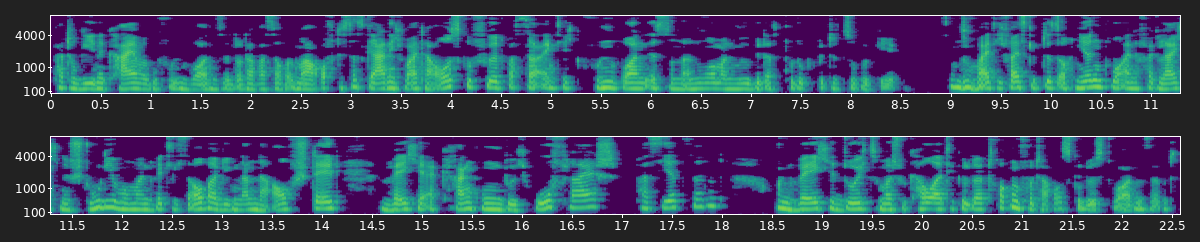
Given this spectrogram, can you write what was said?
pathogene Keime gefunden worden sind oder was auch immer. Oft ist das gar nicht weiter ausgeführt, was da eigentlich gefunden worden ist, sondern nur, man möge das Produkt bitte zurückgeben. Und soweit ich weiß, gibt es auch nirgendwo eine vergleichende Studie, wo man wirklich sauber gegeneinander aufstellt, welche Erkrankungen durch Rohfleisch passiert sind und welche durch zum Beispiel Kauartikel oder Trockenfutter ausgelöst worden sind.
